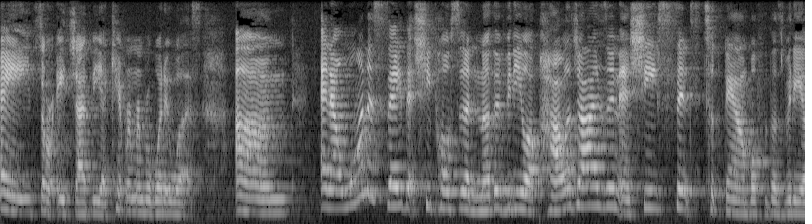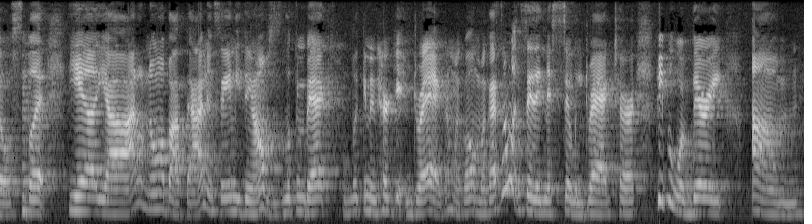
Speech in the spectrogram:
aids or hiv i can't remember what it was. Um and I want to say that she posted another video apologizing and she since took down both of those videos. But yeah, y'all, I don't know about that. I didn't say anything. I was just looking back, looking at her getting dragged. I'm like, oh my gosh. I wouldn't say they necessarily dragged her. People were very, um,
